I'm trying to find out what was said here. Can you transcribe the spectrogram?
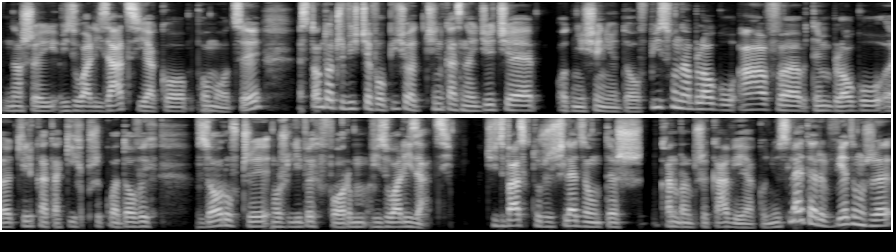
naszej wizualizacji jako pomocy. Stąd oczywiście w opisie odcinka znajdziecie odniesienie do wpisu na blogu, a w tym blogu e, kilka takich przykładowych wzorów czy możliwych form wizualizacji. Ci z Was, którzy śledzą też Kanban przy kawie jako newsletter, wiedzą, że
